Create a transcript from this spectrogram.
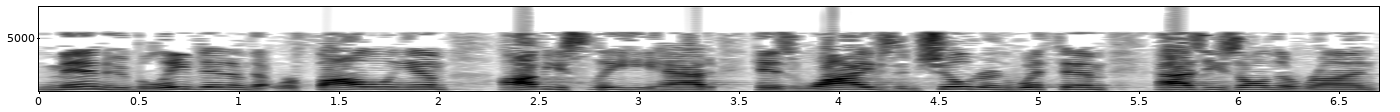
men who believed in him that were following him. Obviously, he had his wives and children with him as he's on the run.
